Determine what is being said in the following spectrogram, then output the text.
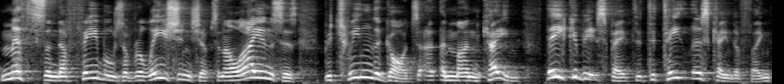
myths and their fables of relationships and alliances between the gods and mankind, they could be expected to take this kind of thing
